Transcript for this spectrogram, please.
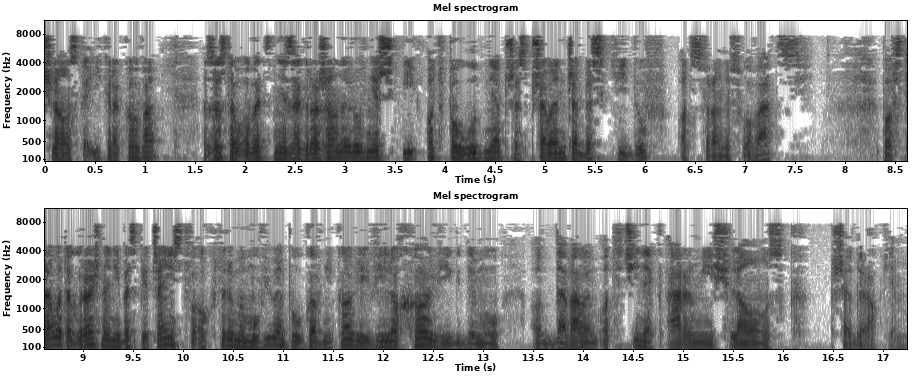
Śląska i Krakowa został obecnie zagrożony również i od południa przez przełęcze Beskidów od strony Słowacji. Powstało to groźne niebezpieczeństwo, o którym mówiłem pułkownikowi Wilochowi, gdy mu oddawałem odcinek Armii Śląsk przed rokiem.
